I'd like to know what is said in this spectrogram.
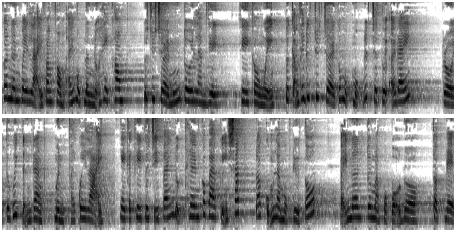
có nên quay lại văn phòng ấy một lần nữa hay không? Đức Chúa Trời muốn tôi làm gì? Khi cầu nguyện, tôi cảm thấy Đức Chúa Trời có một mục đích cho tôi ở đấy. Rồi tôi quyết định rằng mình phải quay lại. Ngay cả khi tôi chỉ bán được thêm có ba quyển sách, đó cũng là một điều tốt. Vậy nên tôi mặc một bộ đồ thật đẹp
